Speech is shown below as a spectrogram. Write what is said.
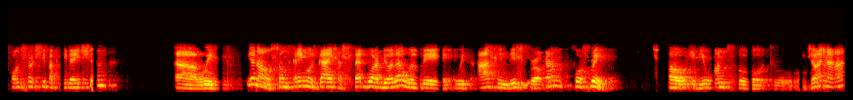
sponsorship activation, uh, with, you know, some famous guys as Pep Guardiola will be with us in this program for free. So if you want to, to join us,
